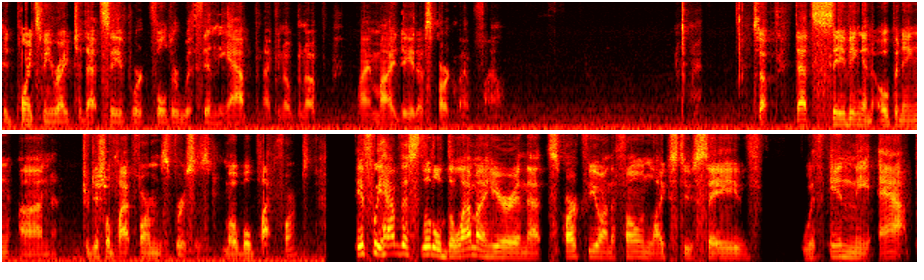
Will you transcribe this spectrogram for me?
it points me right to that saved work folder within the app, and I can open up my my data SPARKlab file. So that's saving and opening on traditional platforms versus mobile platforms. If we have this little dilemma here in that SPARKvue on the phone likes to save within the app,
